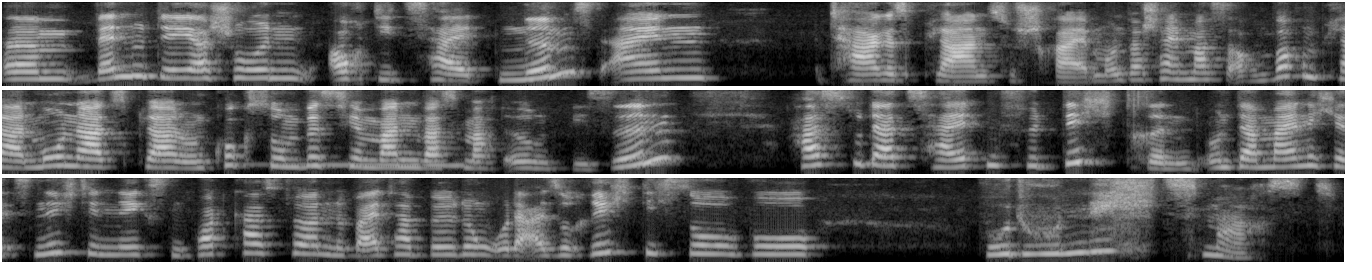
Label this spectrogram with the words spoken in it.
ähm, wenn du dir ja schon auch die Zeit nimmst, einen Tagesplan zu schreiben und wahrscheinlich machst du auch einen Wochenplan, Monatsplan und guckst so ein bisschen, wann was macht irgendwie Sinn. Hast du da Zeiten für dich drin? Und da meine ich jetzt nicht den nächsten Podcast hören, eine Weiterbildung oder also richtig so, wo, wo du nichts machst.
